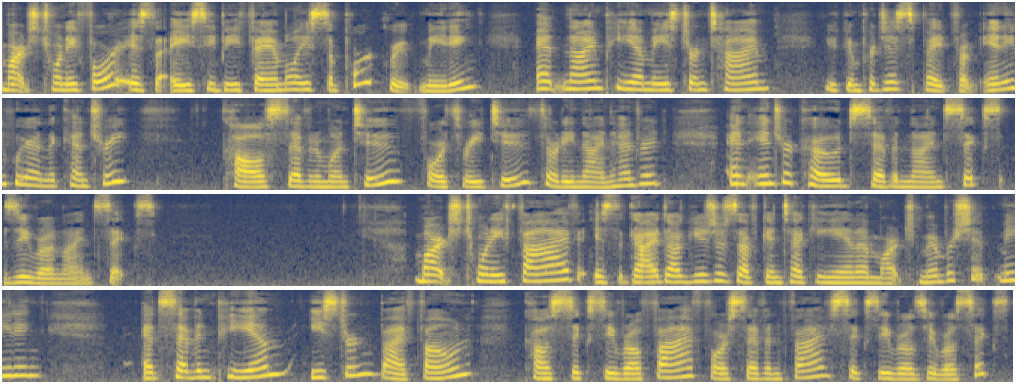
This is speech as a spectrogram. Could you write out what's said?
March 24 is the ACB Family Support Group meeting at 9 p.m. Eastern Time. You can participate from anywhere in the country. Call 712 432 3900 and enter code 796096. March 25 is the Guide Dog Users of Kentucky Kentuckiana March membership meeting at 7 p.m. Eastern by phone. Call 605 475 6006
